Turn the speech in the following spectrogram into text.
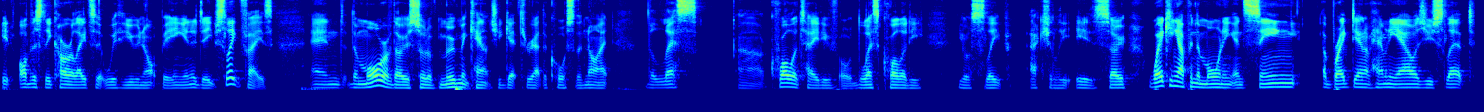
it obviously correlates it with you not being in a deep sleep phase. And the more of those sort of movement counts you get throughout the course of the night, the less uh, qualitative or less quality your sleep actually is. So waking up in the morning and seeing a breakdown of how many hours you slept,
